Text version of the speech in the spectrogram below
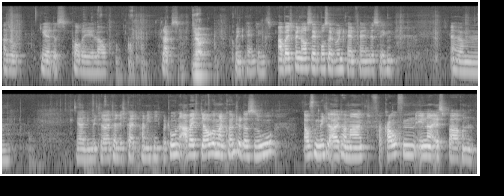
Also, hier das Porree, Lauch, Lachs, Ja. Grünkern-Dings. Aber ich bin auch sehr großer Grünkern-Fan, deswegen. Ähm, ja, die Mittelalterlichkeit kann ich nicht betonen. Aber ich glaube, man könnte das so auf dem Mittelaltermarkt verkaufen, in einer essbaren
